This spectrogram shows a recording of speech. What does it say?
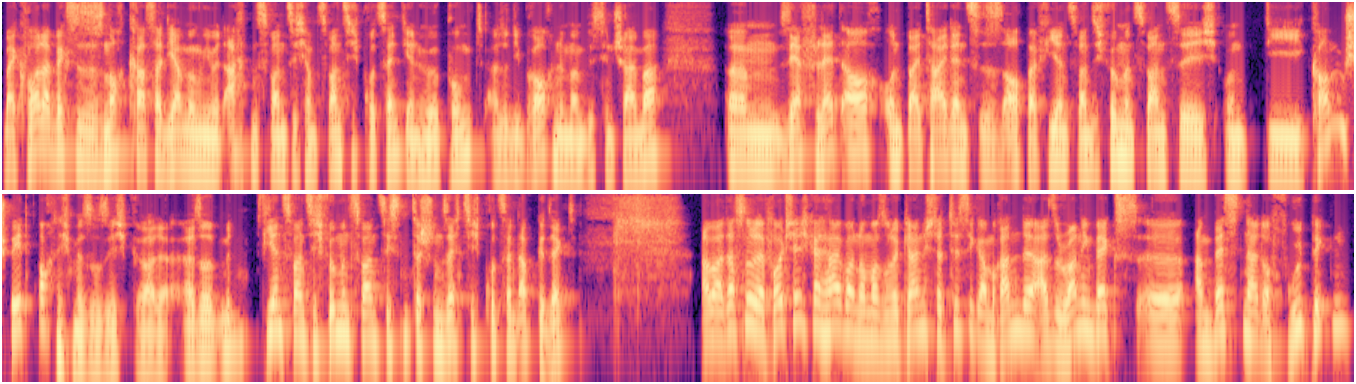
bei Quarterbacks ist es noch krasser. Die haben irgendwie mit 28, haben 20 Prozent ihren Höhepunkt. Also die brauchen immer ein bisschen scheinbar. Ähm, sehr flat auch. Und bei Titans ist es auch bei 24, 25 und die kommen spät auch nicht mehr so sich gerade. Also mit 24, 25 sind da schon 60 Prozent abgedeckt. Aber das nur der Vollständigkeit halber nochmal so eine kleine Statistik am Rande. Also Running Backs äh, am besten halt auch früh picken,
